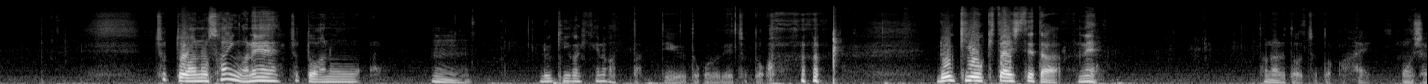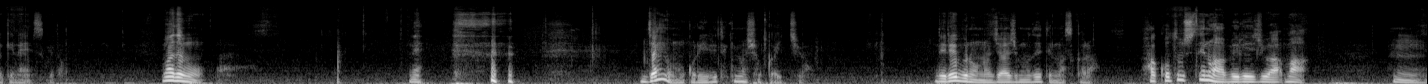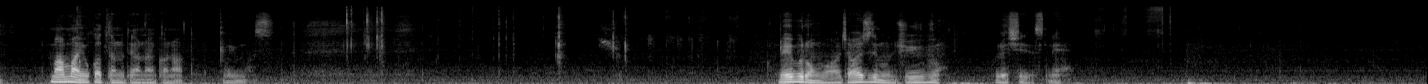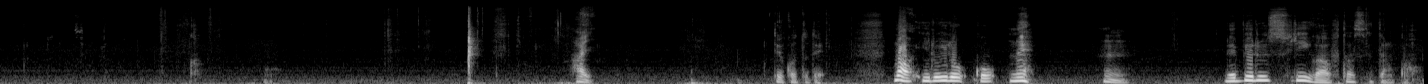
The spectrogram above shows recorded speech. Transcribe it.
ちょっとあの、サインがね、ちょっとあの、うん、ルーキーが弾けなかったっていうところで、ちょっと ルーキーを期待してたね、となると、ちょっと、はい、申し訳ないんですけど。まあでも、ジ ャイオンもこれ入れておきましょうか、一応。で、レブロンのジャージも出てますから、箱としてのアベレージは、まあ、うん、まあまあ良かったのではないかなと思います。レブロンはジャージでも十分嬉しいですね。はい。ということで。まあ、いろいろ、こうね。うん。レベル3が2つ出たのか。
